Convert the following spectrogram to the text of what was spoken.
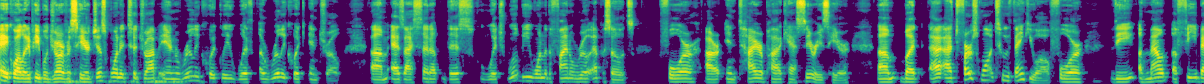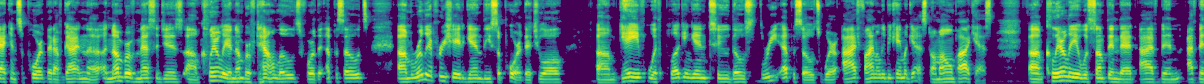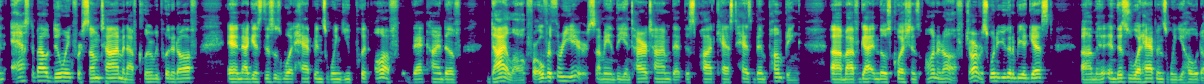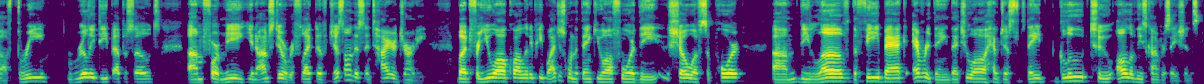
Hey, quality people, Jarvis here. Just wanted to drop in really quickly with a really quick intro um, as I set up this, which will be one of the final real episodes for our entire podcast series here. Um, but I, I first want to thank you all for the amount of feedback and support that I've gotten, a, a number of messages, um, clearly a number of downloads for the episodes. Um, really appreciate again the support that you all um, gave with plugging into those three episodes where I finally became a guest on my own podcast. Um, clearly, it was something that I've been I've been asked about doing for some time, and I've clearly put it off. And I guess this is what happens when you put off that kind of dialogue for over three years. I mean, the entire time that this podcast has been pumping, um, I've gotten those questions on and off. Jarvis, when are you going to be a guest? Um, and, and this is what happens when you hold off three really deep episodes um, for me, you know, I'm still reflective just on this entire journey. But for you all, quality people, I just want to thank you all for the show of support, um, the love, the feedback, everything that you all have just stayed glued to all of these conversations.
